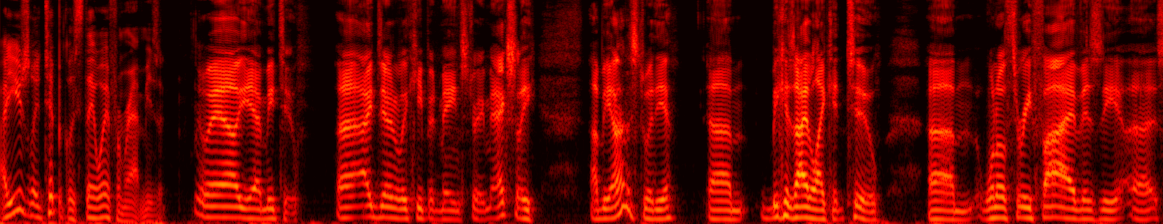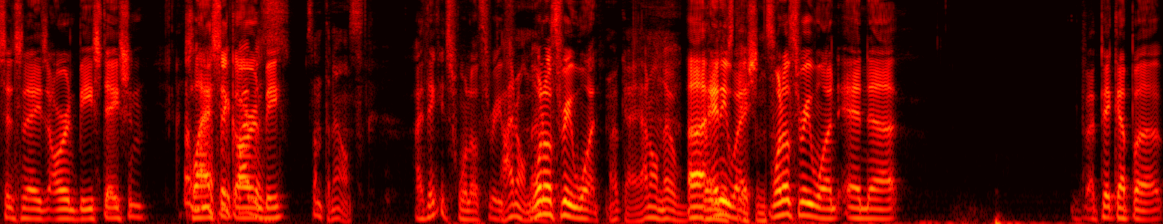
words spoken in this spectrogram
I usually typically stay away from rap music. Well, yeah, me too. Uh, I generally keep it mainstream. Actually, I'll be honest with you, um, because I like it too. Um, 103.5 is the uh, Cincinnati's R&B station, classic R&B. Something else. I think it's 103. I don't know. 103.1. Okay, I don't know. Uh, anyway, stations. 103.1, and uh, I pick up a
